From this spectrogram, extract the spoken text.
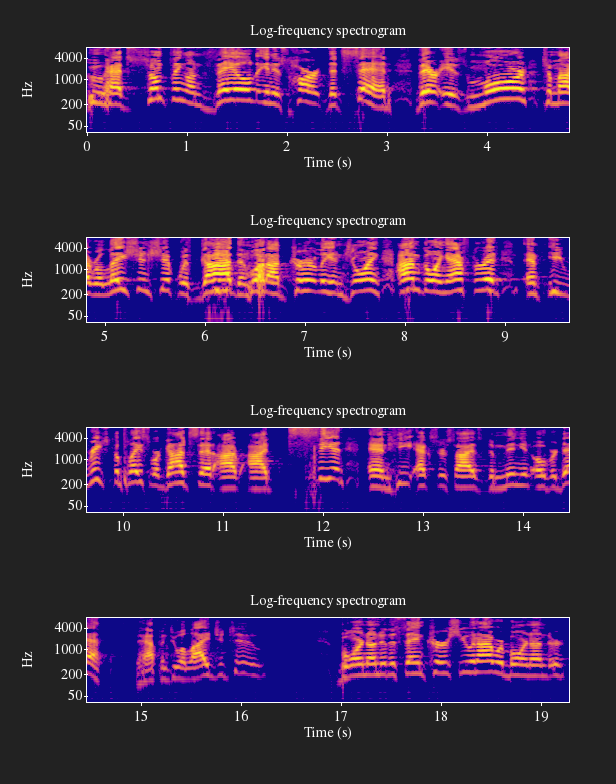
who had something unveiled in his heart that said, There is more to my relationship with God than what I'm currently enjoying. I'm going after it. And he reached the place where God said, I, I see it, and he exercised dominion over death. It happened to Elijah too. Born under the same curse you and I were born under.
